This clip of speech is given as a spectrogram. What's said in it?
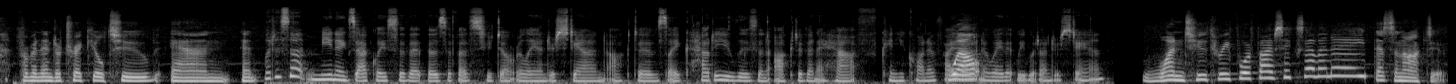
from an endotracheal tube. And, and what does that mean exactly so that those of us who don't really understand octaves, like how do you lose an octave and a half? Can you quantify well, that in a way that we would understand? One, two, three, four, five, six, seven, eight. That's an octave.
